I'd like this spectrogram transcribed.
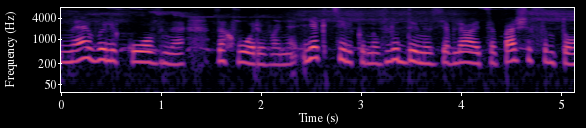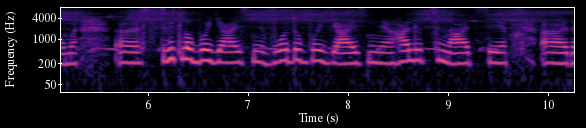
невиліковне захворювання. Як тільки ну, в людини з'являються перші симптоми е, світлобоязнь, водобоязнь, галюцинації, е,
